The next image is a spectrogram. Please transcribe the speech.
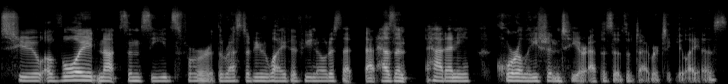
to avoid nuts and seeds for the rest of your life if you notice that that hasn't had any correlation to your episodes of diverticulitis.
